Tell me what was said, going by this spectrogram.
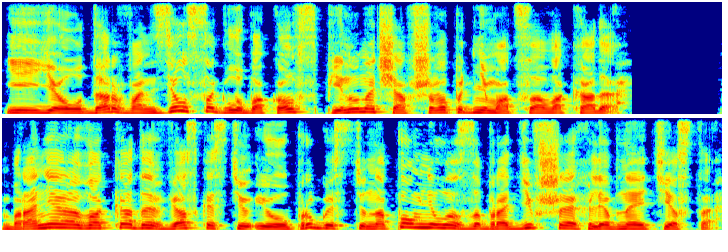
И её удар вонзился глубоко в спину начавшего подниматься авокадо. Броня авокадо вязкостью и упругостью напомнила забродившее хлебное тесто.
